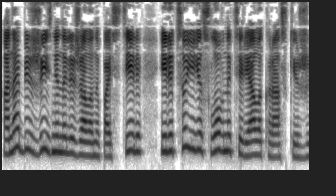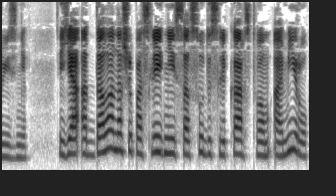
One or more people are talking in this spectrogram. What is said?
она безжизненно лежала на постели, и лицо ее словно теряло краски жизни. Я отдала наши последние сосуды с лекарством Амиру,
